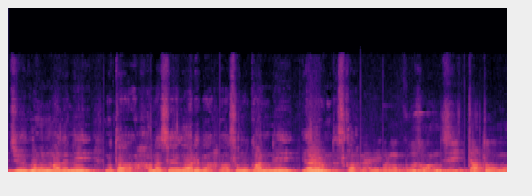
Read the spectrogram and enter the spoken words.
時15分までにまた話し合いがあればその間にやれるんですか？これもご存知だと思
